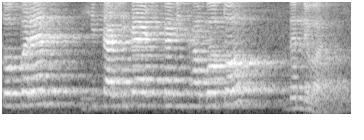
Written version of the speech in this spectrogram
तोपर्यंत ही तासिका या ठिकाणी थांबवतो. धन्यवाद.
